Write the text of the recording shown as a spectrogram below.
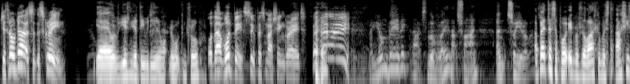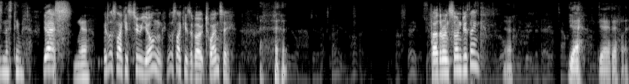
Do you throw darts at the screen? Yeah, using your DVD remote, remote control. Well, that would be super smashing great. Hey! A young baby? That's lovely, that's fine. And so you're allowed A bit disappointed with the lack of moustaches in this team. yes. Yeah. It looks like he's too young. It looks like he's about 20. Father and son, do you think? Yeah. Yeah, yeah, definitely.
